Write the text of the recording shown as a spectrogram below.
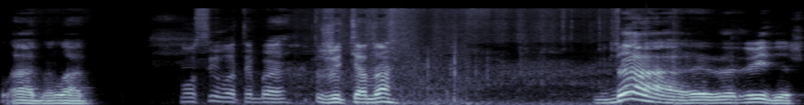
Ладно, ладно. Носило тебе життя, да? Да, э, видишь.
